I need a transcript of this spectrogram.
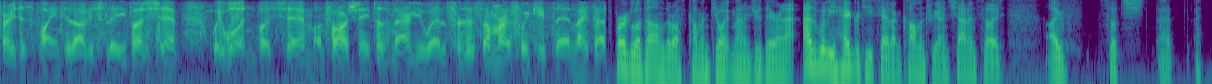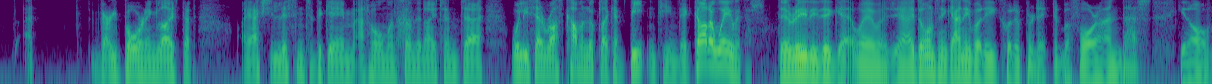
very disappointed, obviously. But um, we won, but um, unfortunately, it doesn't argue well for the summer if we keep playing like that. Fergal O'Donnell, the Roscommon joint manager there, and as Willie Hegarty said on commentary on Shannonside, I've such a, a very boring life that I actually listened to the game at home on Sunday night, and uh, Willie said Roscommon looked like a beaten team. They got away with it. They really did get away with it. Yeah, I don't think anybody could have predicted beforehand that you know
